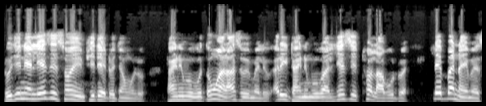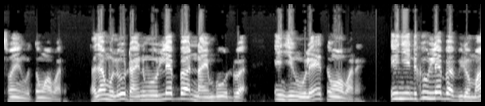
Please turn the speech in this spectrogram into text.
လိုချင်တဲ့လျှက်စစ်ဆွမ်းရင်ဖြစ်တဲ့အတွက်ကြောင့်မလို့ဒိုင်နမိုကိုသုံးရတာဆိုပေမဲ့လို့အဲ့ဒီဒိုင်နမိုကလျှက်စစ်ထွက်လာဖို့အတွက်လှည့်ပတ်နိုင်မဲ့ဆွမ်းရင်ကိုသုံးရပါတယ်ဒါကြောင့်မလို့ဒိုင်နမိုလှည့်ပတ်နိုင်ဖို့အတွက်အင်ဂျင်ကိုလည်းသုံးရပါတယ်။အင်ဂျင်တစ်ခုလှည့်ပတ်ပြီးတော့မှ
